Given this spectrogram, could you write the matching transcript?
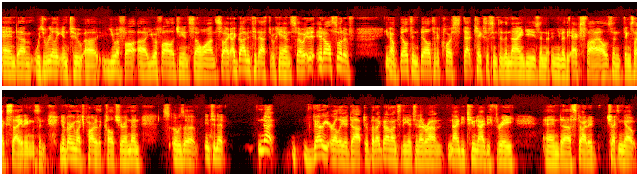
and um, was really into uh, UFO, uh, ufology and so on. So I, I, got into that through him. So it, it all sort of, you know, built and built. And of course, that takes us into the 90s and, and, you know, the X Files and things like sightings and, you know, very much part of the culture. And then it was a internet, not very early adopter, but I got onto the internet around 92, 93 and uh, started checking out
